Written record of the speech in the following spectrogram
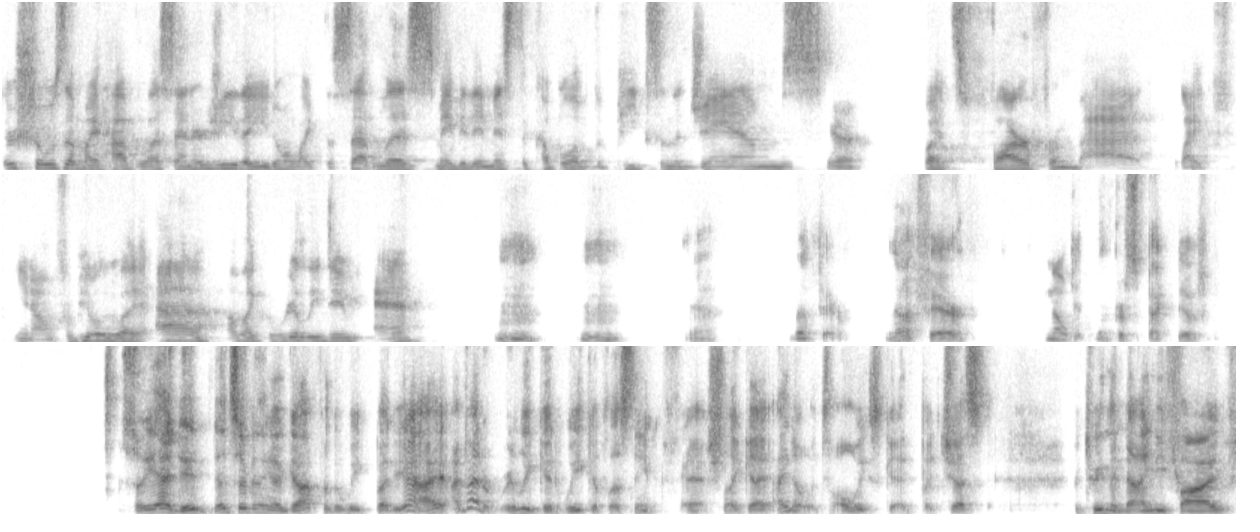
there's shows that might have less energy that you don't like the set lists maybe they missed a couple of the peaks and the jams Yeah. but it's far from bad like you know, for people who are like, ah, I'm like, really, dude, eh? Hmm Yeah, not fair. Not fair. No, Different perspective. So yeah, dude, that's everything I got for the week. But yeah, I, I've had a really good week of listening to Phish. Like I, I know it's always good, but just between the 95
